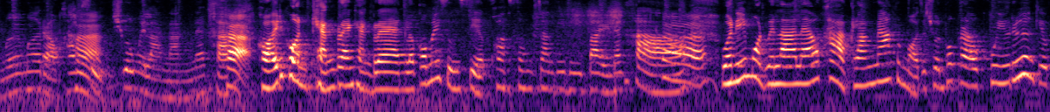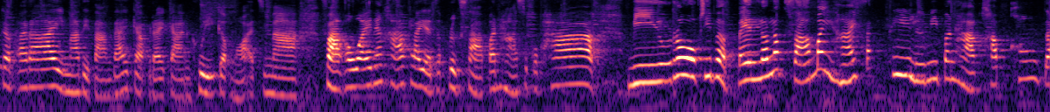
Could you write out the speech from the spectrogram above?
เมอร์เมื่อเราเข้าค่ะสู่ช่วงเวลานั้นนะคะ ค่ะ ขอให้ทุกคนแข็งแรงแข็งแรง แล้วก็ไม่สูญเสียความทรงจำดีๆไปนะคะค่ะวันนี้หมดเวลาแล้วค่ะ ครั้งหน้าคุณหมอจะชวนพวกเราคุยเรื่องเกี่ยวกับอะไร มาติดตามได้กับรายการคุยกับหมออัจจิมา ฝากเอาไว้นะคะ ใครอยากจะปรึกษาปัญหาสุขภาพ มีโรคที่แบบเป็นแล้วรักษาไม่หายสักที หรือมีปัญหาคับข้องใจ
